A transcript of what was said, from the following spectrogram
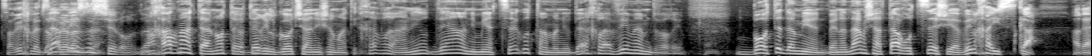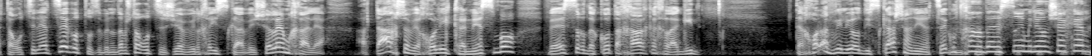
צריך לדבר על זה. זה הביזנס שלו. זה אחת נכון. מהטענות היותר עילגות שאני שמעתי. חבר'ה, אני יודע, אני מייצג אותם, אני יודע איך להביא מהם דברים. כן. בוא תדמיין, בן אדם שאתה רוצה שיביא לך עסקה, הרי אתה רוצה לייצג אותו, זה בן אדם שאתה רוצה שיביא לך עסקה וישלם לך עליה. אתה עכשיו יכול להיכנס בו, ועשר דקות אחר כך להגיד, אתה יכול להביא לי עוד עסקה שאני אייצג אותך ב-20 מיליון שקל?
